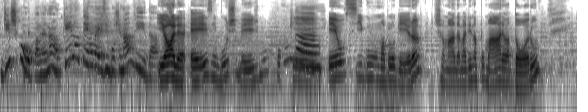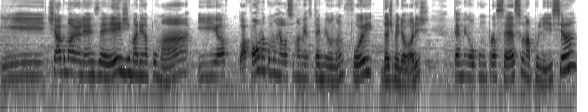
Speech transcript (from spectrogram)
Desculpa, né? Não. Quem não tem um ex-embuste na vida? E olha, é ex-embuste mesmo, porque Não. eu sigo uma blogueira chamada Marina Pumar, eu adoro. E Thiago Magalhães é ex de Marina Pumar e a, a forma como o relacionamento terminou não foi das melhores. Terminou com um processo na polícia,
